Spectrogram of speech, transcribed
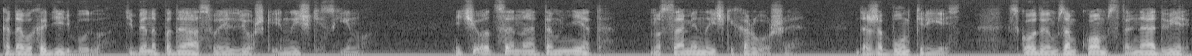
когда выходить буду, тебе на ПДА свои лёжки и нычки скину. Ничего ценного там нет, но сами нычки хорошие. Даже бункер есть. С кодовым замком, стальная дверь.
